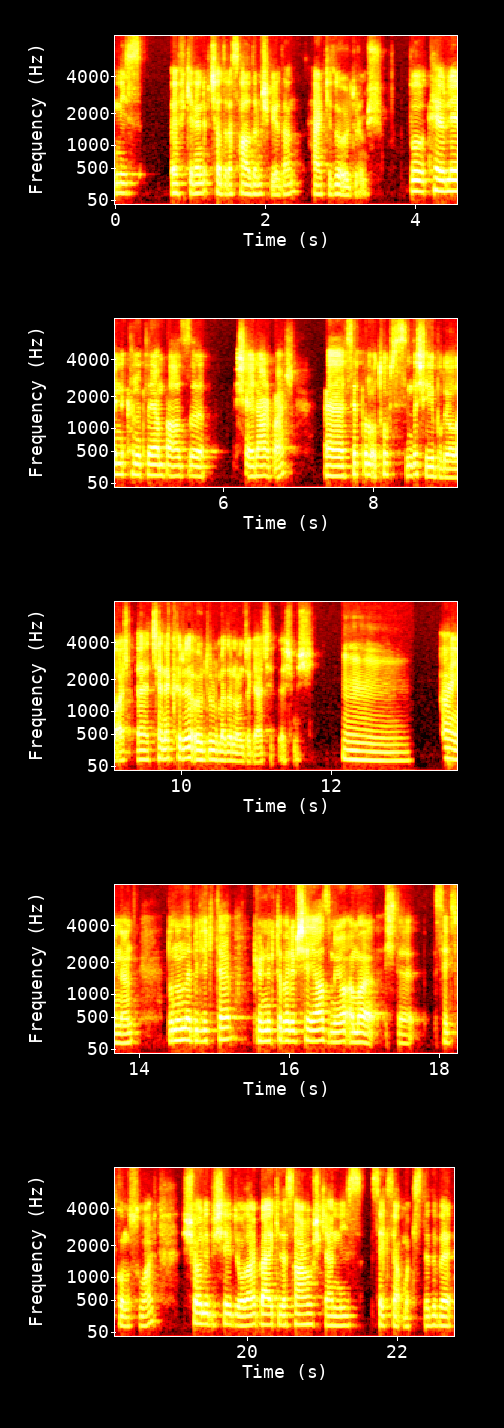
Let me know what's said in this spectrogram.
Nils öfkelenip çadıra saldırmış birden. Herkesi öldürmüş. Bu teorilerini kanıtlayan bazı şeyler var. E, Seppo'nun otopsisinde şeyi buluyorlar. E, çene kırığı öldürülmeden önce gerçekleşmiş. Hmm. Aynen. Bununla birlikte günlükte böyle bir şey yazmıyor ama işte seks konusu var. Şöyle bir şey diyorlar. Belki de sarhoşken Nils seks yapmak istedi ve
